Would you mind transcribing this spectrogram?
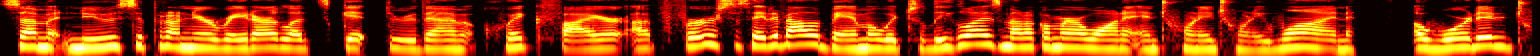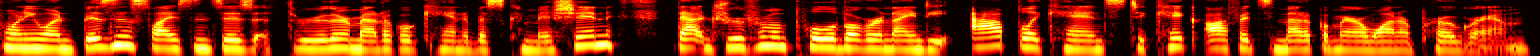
Some news to put on your radar. Let's get through them quick fire. Up first, the state of Alabama, which legalized medical marijuana in 2021, awarded 21 business licenses through their Medical Cannabis Commission that drew from a pool of over 90 applicants to kick off its medical marijuana program.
